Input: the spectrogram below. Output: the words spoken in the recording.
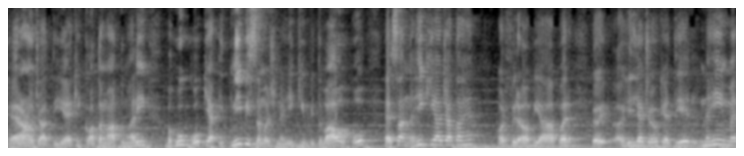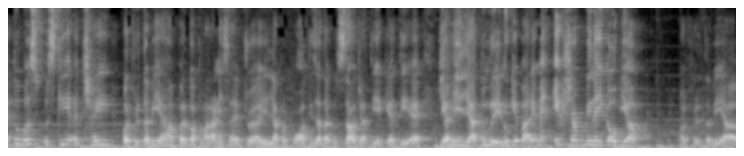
हैरान हो जाती है कि गौतमा तुम्हारी बहू को क्या इतनी भी समझ नहीं कि विधवाओं को ऐसा नहीं किया जाता है? और फिर अब यहाँ पर अहिल्या जो कहती है, नहीं, मैं तो बस उसकी अच्छाई और फिर तभी यहाँ पर गौतमा रानी साहब जो है अहिल्या पर बहुत ही ज़्यादा गुस्सा हो जाती है, कहती है कि, अहिल्या, तुम रेनू के बारे में एक शब्द भी नहीं कहोगी अब और फिर तभी यहाँ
